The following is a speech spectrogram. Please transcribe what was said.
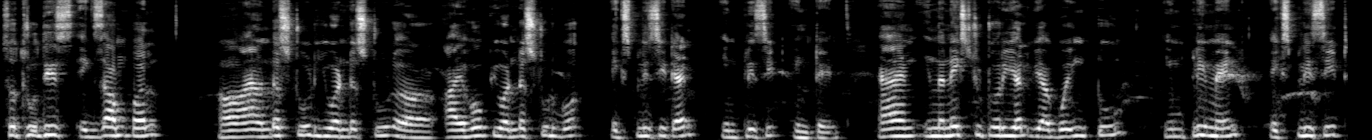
So through this example uh, I understood, you understood, uh, I hope you understood both explicit and implicit intent. And in the next tutorial, we are going to implement explicit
